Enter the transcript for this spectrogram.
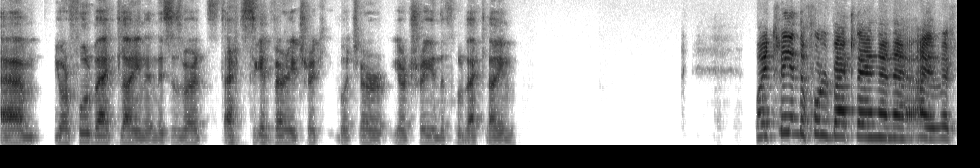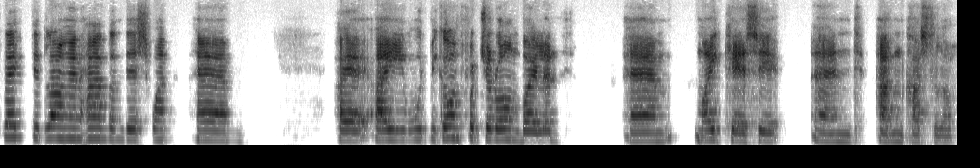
Um, your fullback line, and this is where it starts to get very tricky, but your your three in the fullback line. My three in the full back line, and uh, I reflected long and hard on this one. Um, I I would be going for Jerome Boylan, um, Mike Casey, and Aaron Costello.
